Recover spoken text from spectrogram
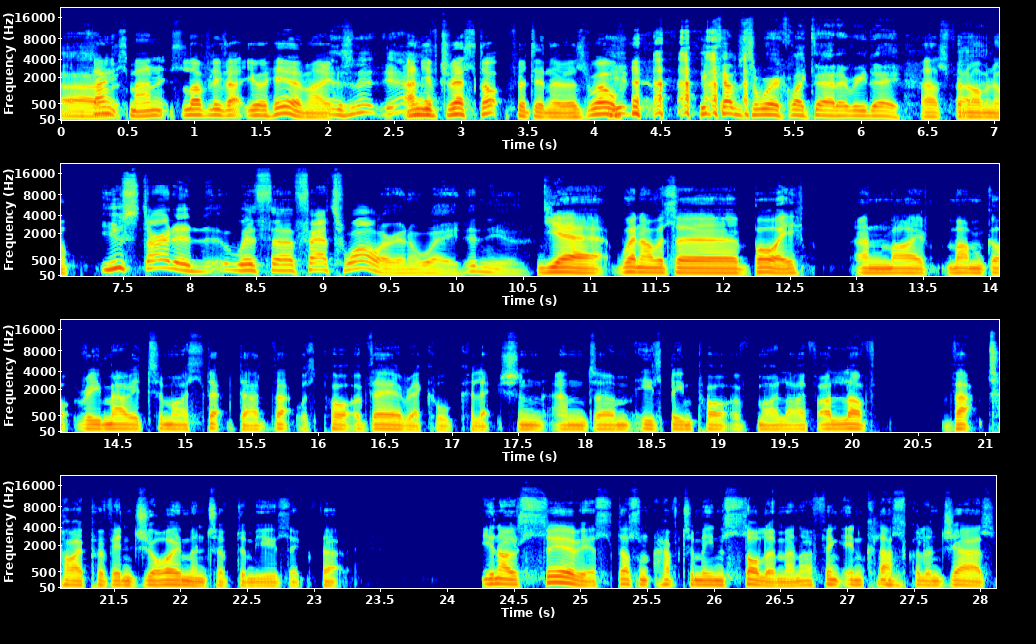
Uh, Thanks, man. It's lovely that you're here, mate. Isn't it? Yeah. And you've dressed up for dinner as well. He, he comes to work like that every day. That's phenomenal. You started with uh, Fats Waller in a way, didn't you? Yeah, when I was a boy and my mum got remarried to my stepdad, that was part of their record collection, and um, he's been part of my life. I love that type of enjoyment of the music that, you know, serious doesn't have to mean solemn. And I think in classical and jazz,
